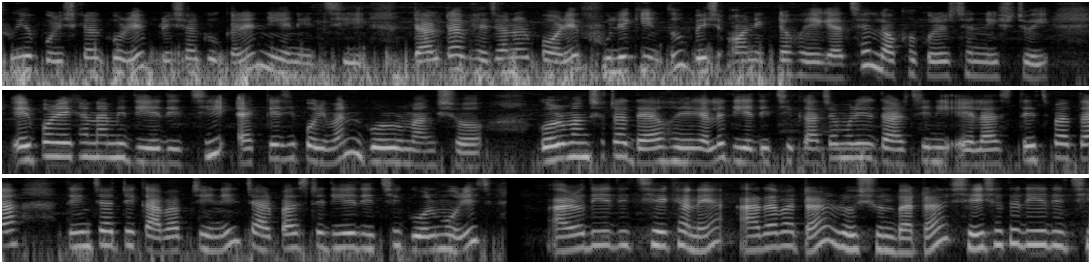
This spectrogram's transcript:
ধুয়ে পরিষ্কার করে প্রেশার কুকারে নিয়ে নিচ্ছি। ডালটা ভেজানোর পরে ফুলে কিন্তু বেশ অনেকটা হয়ে গেছে, লক্ষ্য করেছেন নিশ্চয়ই। এরপরে এখানে আমি দিয়ে দিচ্ছি এক কেজি পরিমাণ গরুর মাংস। গরুর মাংসটা দেওয়া হয়ে গেলে দিয়ে দিচ্ছি কাঁচামরিচ, দারচিনি, এলাচ, তেজপাতা, তিন চারটি কাবাব, চিনি, চার পাঁচটি দিয়ে দিচ্ছি গোলমরিচ। আরও দিয়ে দিচ্ছি এখানে আদা বাটা রসুন বাটা সেই সাথে দিয়ে দিচ্ছি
